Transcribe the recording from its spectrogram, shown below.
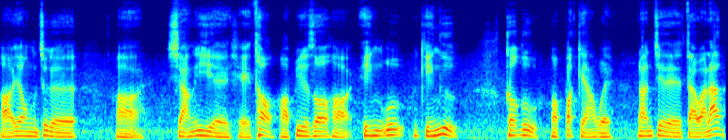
啊，用这个啊双语的系统，啊，比如说吼英语、英语、国语吼，北京话，咱这个台湾人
